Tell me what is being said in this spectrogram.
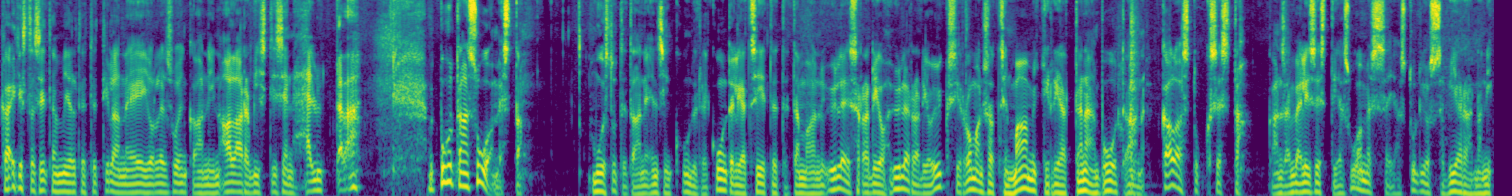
kaikista sitä mieltä, että tilanne ei ole suinkaan niin alarmistisen hälyttävä. Mutta puhutaan Suomesta. Muistutetaan ensin kuuntelijat siitä, että tämä on Yleisradio, Yle Radio 1, Romansatsin maamikirja. Tänään puhutaan kalastuksesta kansainvälisesti ja Suomessa ja studiossa vieraanani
